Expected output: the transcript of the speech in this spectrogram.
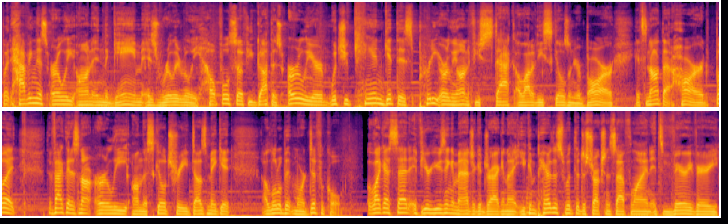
but having this early on in the game is really, really helpful. So if you got this earlier, which you can get this pretty early on if you stack a lot of these skills on your bar, it's not that hard, but the fact that it's not early on the skill tree does make it a little bit more difficult. Like I said, if you're using a Magicka Dragon Knight, you can pair this with the Destruction Staff line. It's very, very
